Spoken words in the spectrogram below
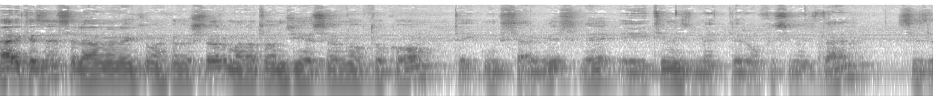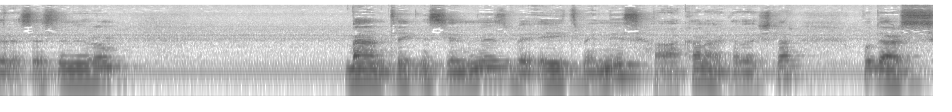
Herkese selamünaleyküm arkadaşlar. maratoncsr.com teknik servis ve eğitim hizmetleri ofisimizden sizlere sesleniyorum. Ben teknisyeniniz ve eğitmeniniz Hakan arkadaşlar. Bu ders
